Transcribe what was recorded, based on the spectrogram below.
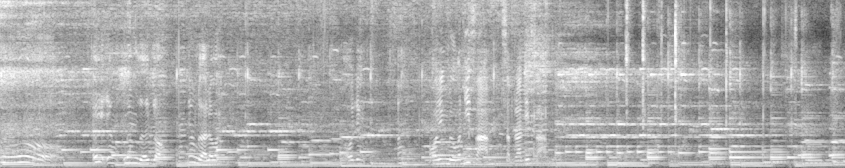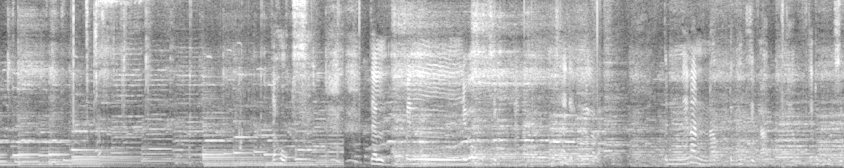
โอ้เอ้ยยังยังเหลืออีกเหรอยังเหลือเลยวะ อ้ยังเอ้าอ๋อยังเหลือวันที่สามสัปดาห์ที่สามจะหกจะเป็นเลเวลหกสิบแล้วนะไม่ใช่เด็กเขาเรียกอะไรเป็นนี่นั่นนะครับถึงหกสิบแล้วจะถึงหกสิบ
